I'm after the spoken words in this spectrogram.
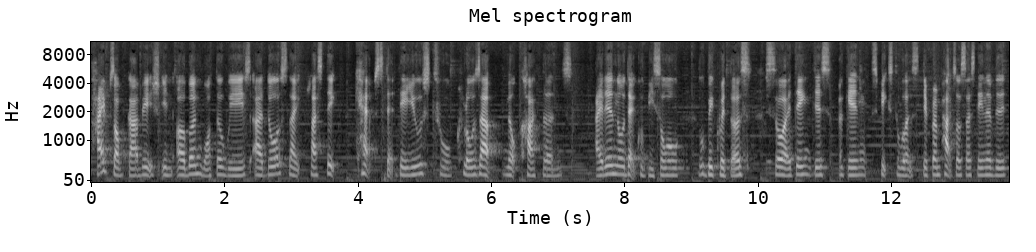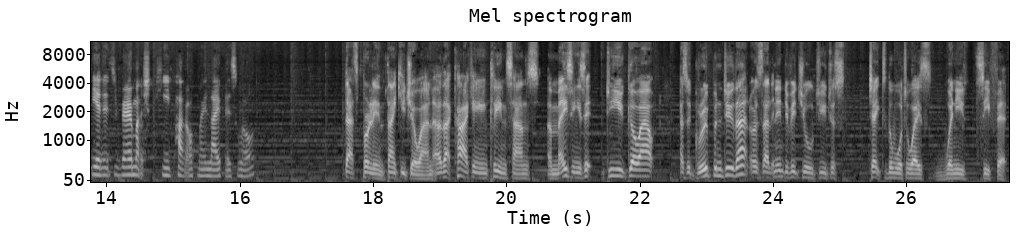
types of garbage in urban waterways are those like plastic caps that they use to close up milk cartons. I didn't know that could be so ubiquitous. So I think this again speaks towards different parts of sustainability and it's very much key part of my life as well. That's brilliant. Thank you, Joanne. Uh, that kayaking and clean sounds amazing. Is it? Do you go out as a group and do that, or is that an individual? Do you just take to the waterways when you see fit?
